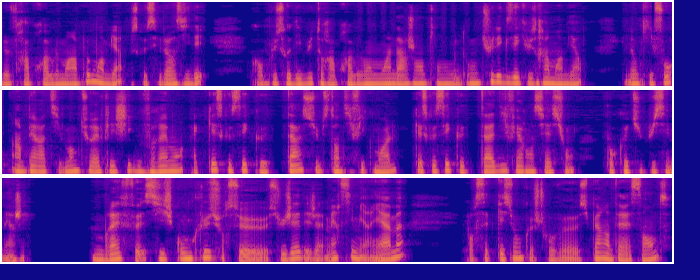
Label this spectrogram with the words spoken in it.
le feras probablement un peu moins bien, parce que c'est leurs idées. Qu'en plus, au début, tu auras probablement moins d'argent, donc tu l'exécuteras moins bien donc il faut impérativement que tu réfléchisses vraiment à qu'est-ce que c'est que ta substantifique moelle, qu'est-ce que c'est que ta différenciation pour que tu puisses émerger. Bref, si je conclus sur ce sujet, déjà merci Myriam pour cette question que je trouve super intéressante.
